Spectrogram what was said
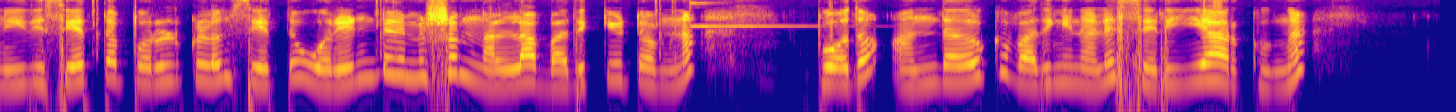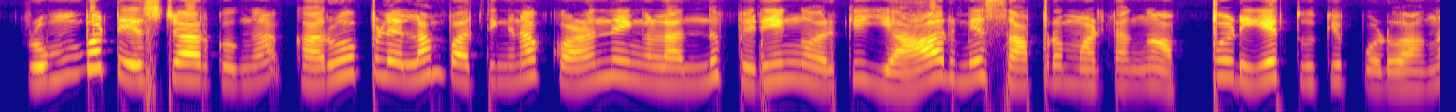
மீதி சேர்த்த பொருட்களும் சேர்த்து ஒரு ரெண்டு நிமிஷம் நல்லா வதக்கிட்டோம்னா போதும். அந்த அளவுக்கு வதங்கினாலே சரியாக இருக்குங்க. ரொம்ப டேஸ்ட்டாக இருக்குங்க. கருவேப்பிலையெல்லாம் பார்த்தீங்கன்னா குழந்தைங்களாருந்து பெரியவங்க வரைக்கும் யாருமே சாப்பிட மாட்டாங்க. அப்படியே தூக்கி போடுவாங்க.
